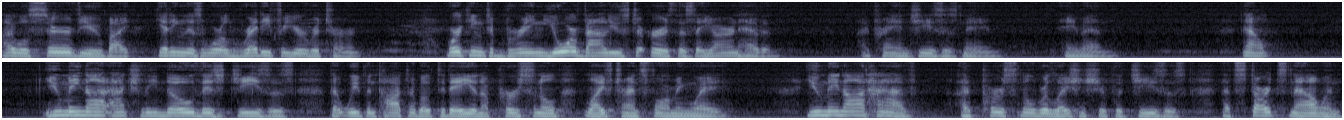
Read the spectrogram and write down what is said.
I will serve you by getting this world ready for your return working to bring your values to earth as they are in heaven. I pray in Jesus' name. Amen. Now, you may not actually know this Jesus that we've been talking about today in a personal, life transforming way. You may not have a personal relationship with Jesus that starts now and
